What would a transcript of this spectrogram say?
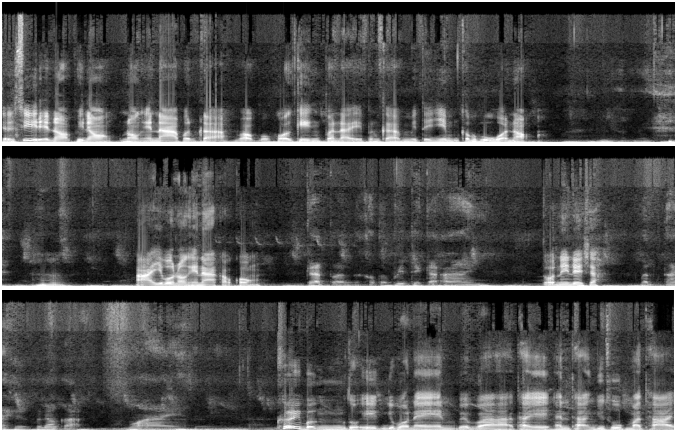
จังซี่เด้เนาะพี่น้องน้องไอ้นาเพิ่นก็เว้าบ่ค่อยเก่งปานใดเพิ่นก็มีแต่ยิ้มกับหัวเนาะอืมอายอยู่บ่น้องไอ้นาเข้ากล้อง กัดตอนเขาตะพิดเด็กกะอายตอนนี้เลยจ้ะบัดไทยคือเขาเรียกกะโมอายเคยเบิ่งตัวเองอยู่บ่แน่แบบว่าไทยอันทาง YouTube มาถ่าย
